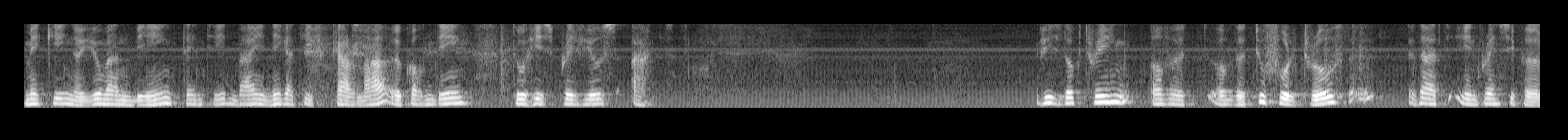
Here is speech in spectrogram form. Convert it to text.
making a human being tainted by negative karma according to his previous act. This doctrine of, a, of the twofold truth that in principle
